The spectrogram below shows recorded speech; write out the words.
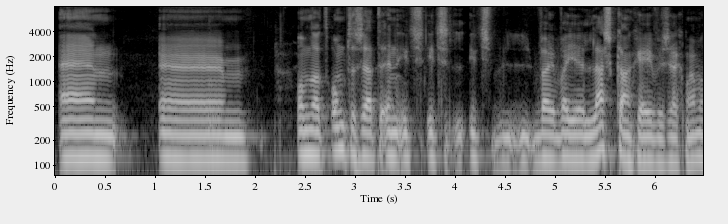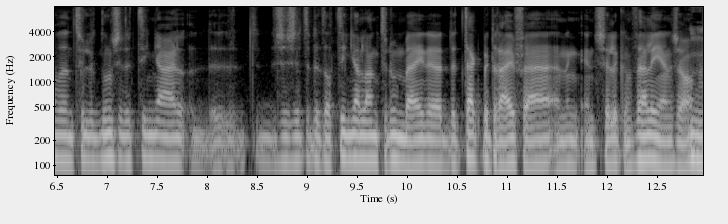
En... Ehm, om dat om te zetten in iets, iets, iets waar, waar je les kan geven, zeg maar. Want natuurlijk doen ze de tien jaar, ze zitten dit al tien jaar lang te doen bij de, de techbedrijven en in, Silicon Valley en zo. Mhm.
